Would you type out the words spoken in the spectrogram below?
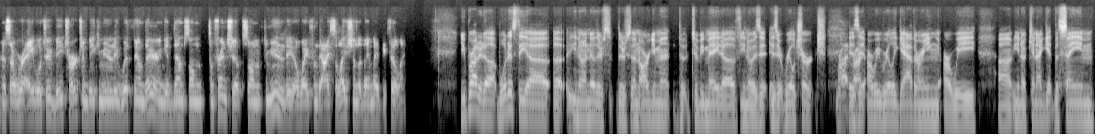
And so we're able to be church and be community with them there and give them some some friendship, some community away from the isolation that they may be feeling. You brought it up. What is the uh, uh, you know, I know there's there's an argument to, to be made of, you know, is it is it real church? Right. Is right. it are we really gathering? Are we uh, you know, can I get the same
